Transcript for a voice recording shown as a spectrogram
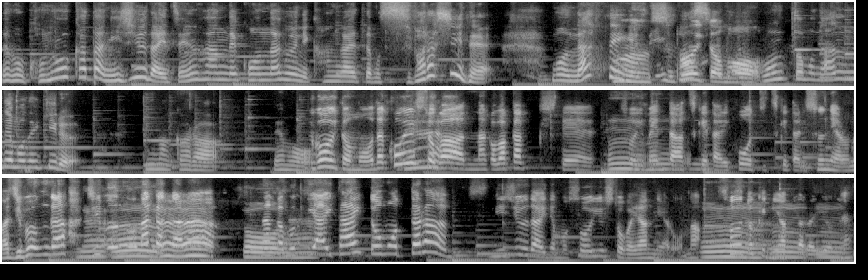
でもこの方20代前半でこんな風に考えても素晴らしいね。もう nothing うんすごいと思う。本当もう何でもできる。今から。でも。すごいと思う。だこういう人がなんか若くして、うん。そういうメンターつけたりコーチつけたりすんやろな。自分が、ね。自分の中からなんか向きい合いたいと思ったら20代でもそういう人がやんねやろうな、うん。そういう時にやったらいいよね、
